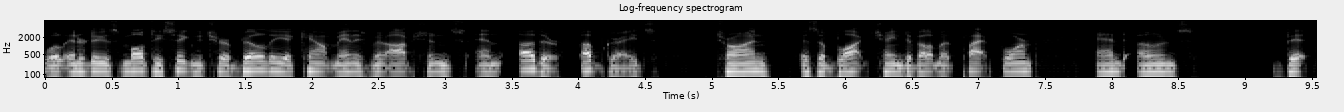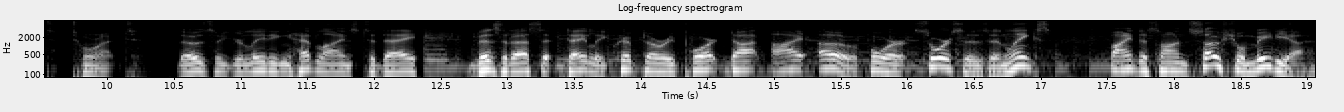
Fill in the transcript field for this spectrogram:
will introduce multi signature ability, account management options, and other upgrades. Tron is a blockchain development platform and owns BitTorrent. Those are your leading headlines today. Visit us at dailycryptoreport.io for sources and links. Find us on social media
